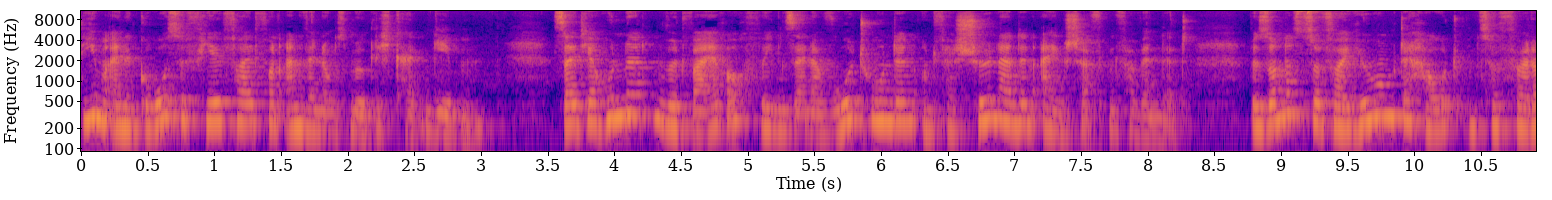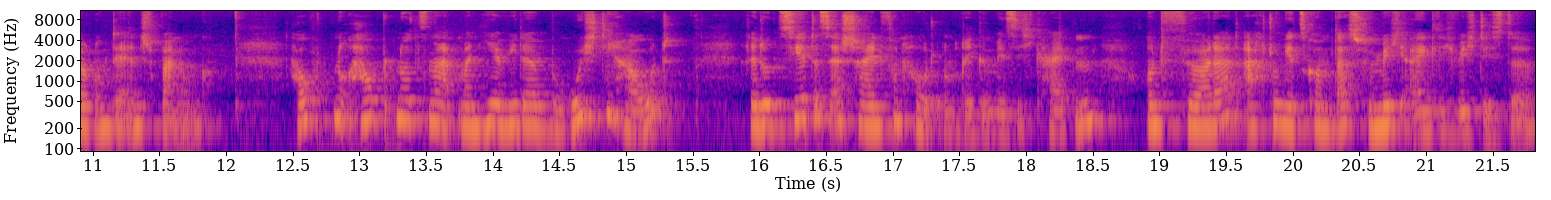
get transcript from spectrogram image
die ihm eine große Vielfalt von Anwendungsmöglichkeiten geben. Seit Jahrhunderten wird Weihrauch wegen seiner wohltuenden und verschönernden Eigenschaften verwendet, besonders zur Verjüngung der Haut und zur Förderung der Entspannung. Hauptnutzen hat man hier wieder beruhigt die Haut, reduziert das Erscheinen von Hautunregelmäßigkeiten und fördert, Achtung, jetzt kommt das für mich eigentlich Wichtigste.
